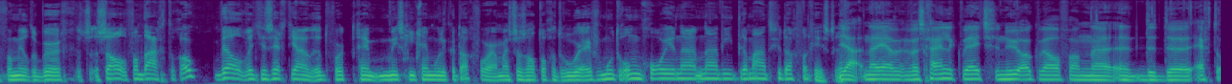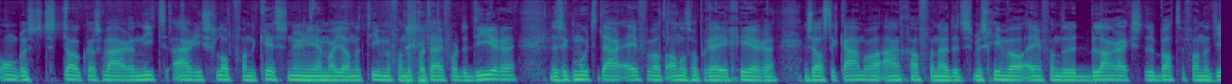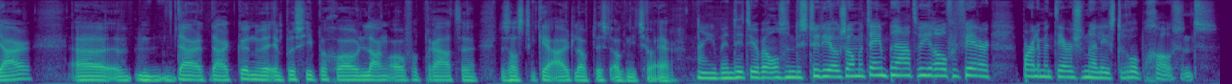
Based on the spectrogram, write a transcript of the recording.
van Miltenburg zal vandaag toch ook wel... want je zegt, ja, het wordt geen, misschien geen moeilijke dag voor haar... maar ze zal toch het roer even moeten omgooien... na, na die dramatische dag van gisteren. Ja, nou ja, waarschijnlijk weet ze nu ook wel van de... de echte onruststokers waren niet Arie Slop van de ChristenUnie... en Marianne Thieme van de Partij voor de Dieren. Dus ik moet daar even wat anders op reageren. En zoals de Kamer al aangaf, van, nou, dit is misschien wel... een van de belangrijkste debatten van het jaar. Uh, daar, daar kunnen we in principe gewoon lang over praten. Dus als het een keer uitloopt, is het ook niet zo erg. Nou, je bent dit uur bij ons in de studio. Zometeen praten we hierover verder. Parlementair journalist Rob Goosens.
